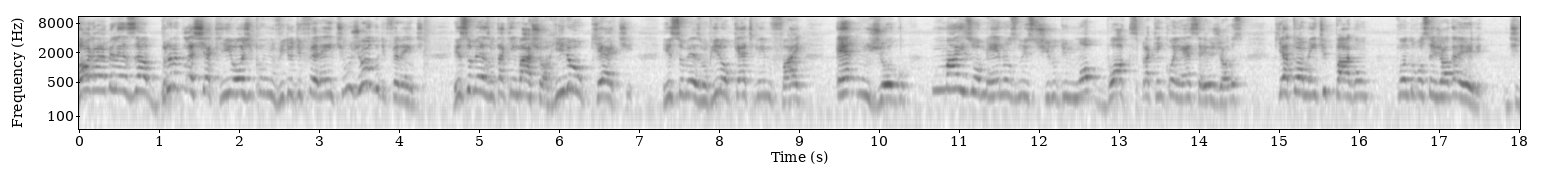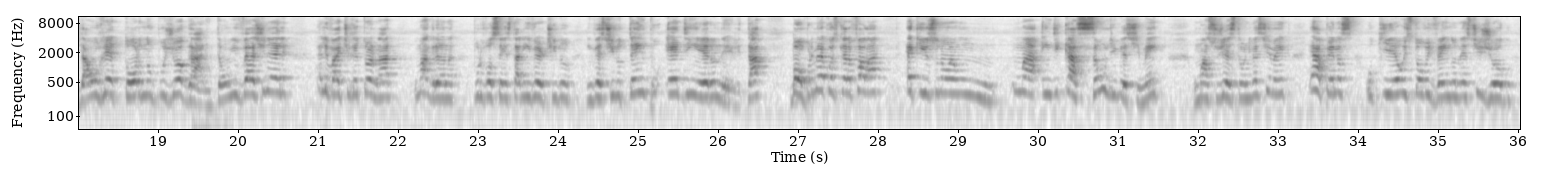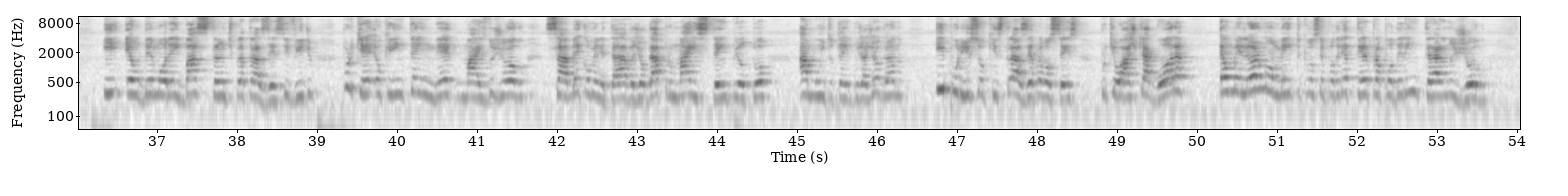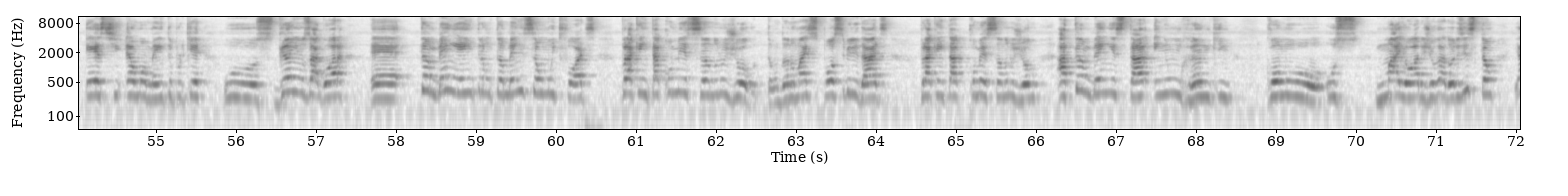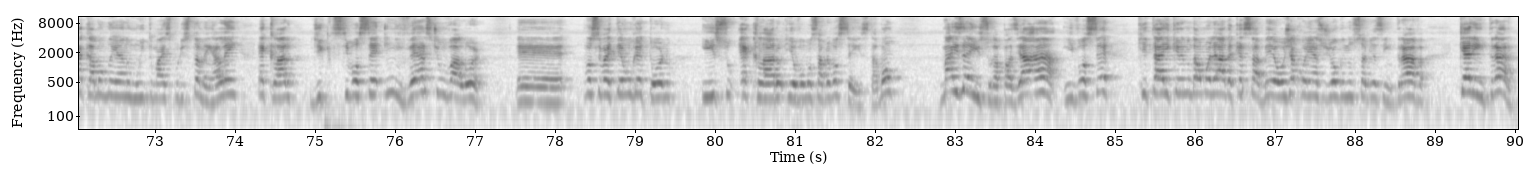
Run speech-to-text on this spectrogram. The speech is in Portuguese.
Fala galera, beleza? Bruno Clash aqui, hoje com um vídeo diferente, um jogo diferente Isso mesmo, tá aqui embaixo, ó, Hero Cat Isso mesmo, Hero Cat GameFi é um jogo mais ou menos no estilo de Mobox Pra quem conhece aí os jogos que atualmente pagam quando você joga ele Te dá um retorno por jogar, então investe nele ele vai te retornar uma grana por você estar investindo, investindo tempo e dinheiro nele, tá? Bom, primeira coisa que eu quero falar é que isso não é um, uma indicação de investimento, uma sugestão de investimento, é apenas o que eu estou vivendo neste jogo e eu demorei bastante para trazer esse vídeo porque eu queria entender mais do jogo, saber como ele estava, jogar por mais tempo e eu tô há muito tempo já jogando e por isso eu quis trazer para vocês, porque eu acho que agora é o melhor momento que você poderia ter para poder entrar no jogo. Este é o momento porque os ganhos agora é, também entram, também são muito fortes para quem está começando no jogo. Estão dando mais possibilidades para quem está começando no jogo a também estar em um ranking como os maiores jogadores estão e acabam ganhando muito mais por isso também. Além, é claro, de que se você investe um valor, é, você vai ter um retorno. Isso é claro e eu vou mostrar para vocês, tá bom? Mas é isso, rapaziada. Ah, e você que tá aí querendo dar uma olhada, quer saber, ou já conhece o jogo e não sabia se entrava, quer entrar,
